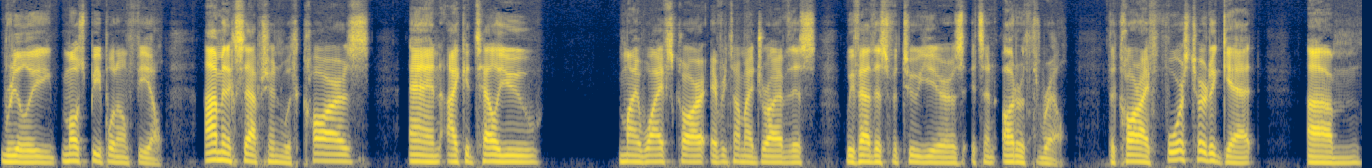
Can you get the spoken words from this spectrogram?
really most people don't feel. I'm an exception with cars and I could tell you my wife's car every time I drive this, we've had this for 2 years, it's an utter thrill the car I forced her to get. Um,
